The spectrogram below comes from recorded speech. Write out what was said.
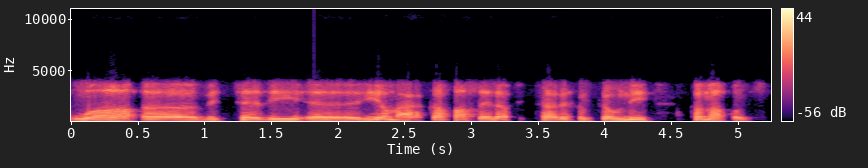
وبالتالي آه، هي معركة فاصلة في التاريخ الكوني كما قلت.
